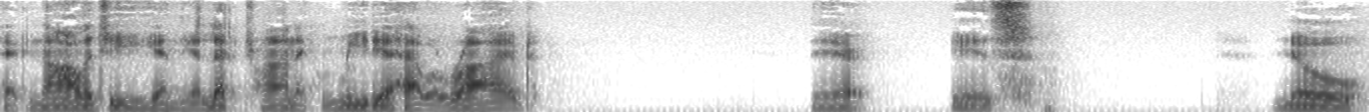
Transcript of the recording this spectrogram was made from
Technology and the electronic media have arrived. There is no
